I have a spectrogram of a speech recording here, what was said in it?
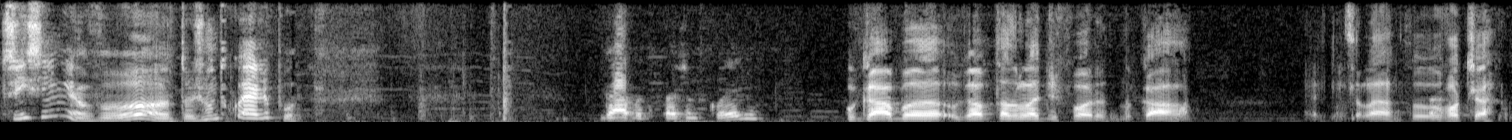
Sim, sim, eu vou. Eu tô junto com ele, pô. Gaba, tu tá junto com ele? O Gaba, o Gaba tá do lado de fora, do carro. Sei lá, tô volteado.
